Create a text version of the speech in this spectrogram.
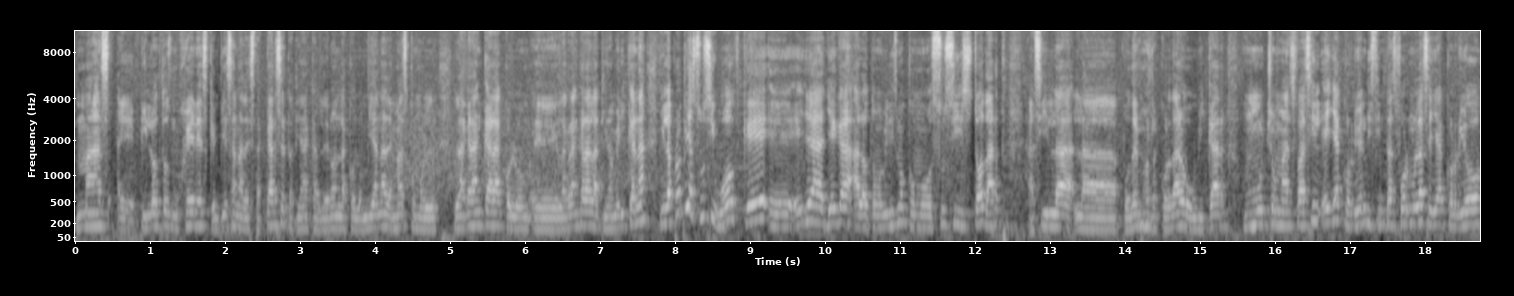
más eh, pilotos mujeres que empiezan a destacarse. Tatiana Calderón, la colombiana, además como la, gran cara eh, la gran cara latinoamericana y la propia Susie Wolf que ella llega al automovilismo como Susie Stoddart, así la, la podremos recordar o ubicar mucho más fácil. Ella corrió en distintas fórmulas, ella corrió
